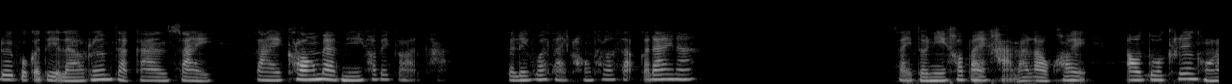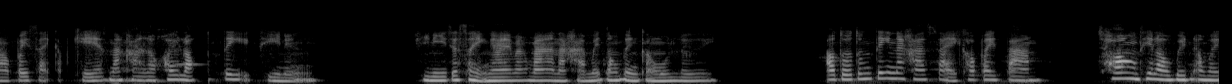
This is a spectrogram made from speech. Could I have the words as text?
โดยปกติแล้วเริ่มจากการใส่สายคล้องแบบนี้เข้าไปก่อนค่ะ จะเรียกว่าสายคล้องโทรศัพท์ก็ได้นะ ใส่ตัวนี้เข้าไปค่ะ แล้วเราค่อยเอาตัวเครื่องของเราไปใส่กับเคสนะคะ แล้วค่อยล็อกตุ้งติ้งอีกทีหนึ่ง ทีนี้จะใส่ง่ายมากๆนะคะ ไม่ต้องเป็นกังวลเลย เอาตัวตุ้งติ้งนะคะ ใส่เข้าไปตามช่องที่เราเว้นเอาไว้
